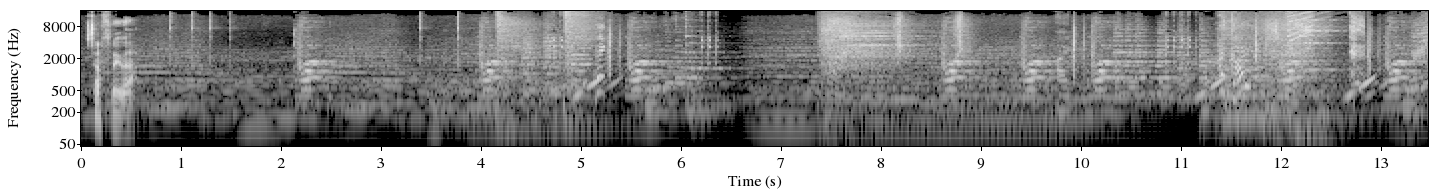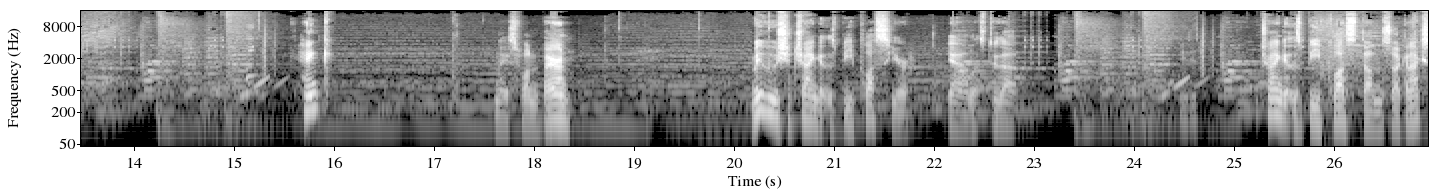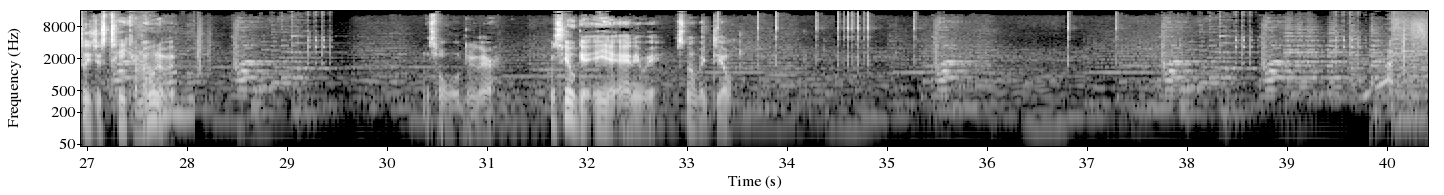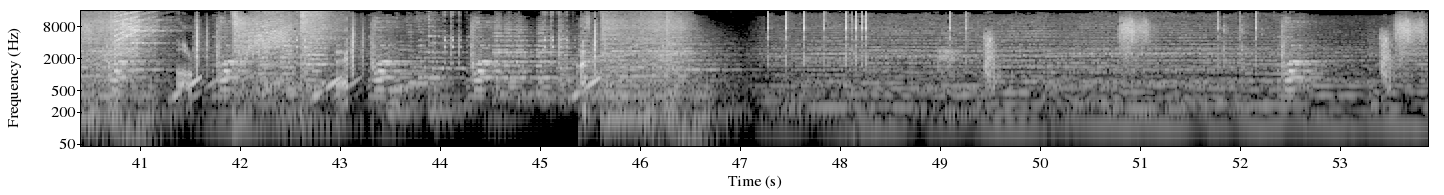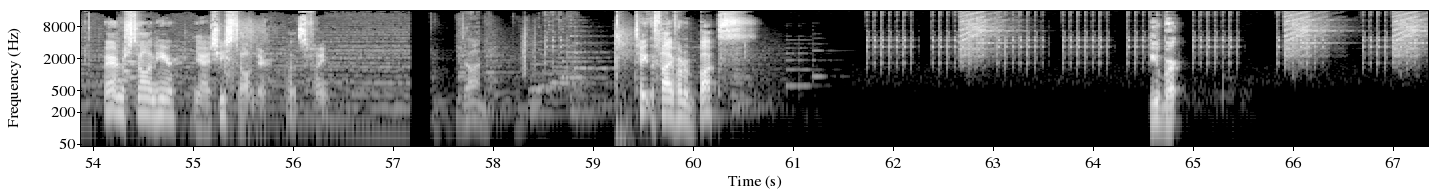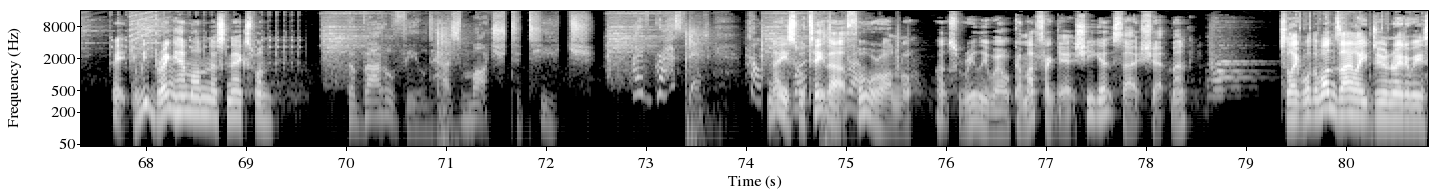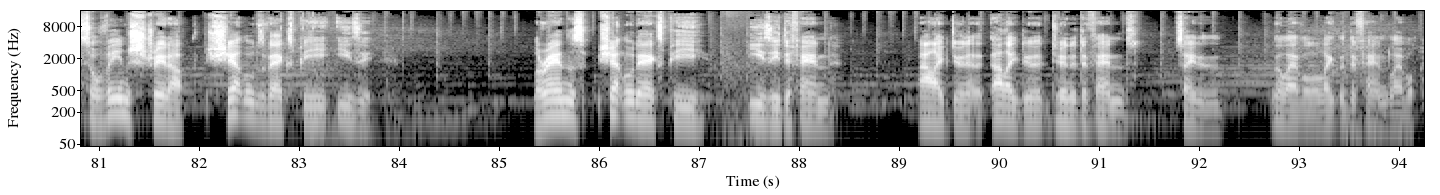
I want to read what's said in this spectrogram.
Stuff like that. Hank. Nice one, Baron. Maybe we should try and get this B plus here. Yeah, let's do that. Try and get this B plus done so I can actually just take him out of it. That's what we'll do there. Because he'll get A anyway. It's no big deal. Baron's still in here? Yeah, she's still in there. That's fine. Done. Take the 500 bucks. Hubert. Wait, can we bring him on this next one? The battlefield has much to teach. I've grasped it. How Nice, we'll take that grow. Thor on though. That's really welcome. I forget, she gets that shit, man. So like, what the ones I like doing right away, Sylvain straight up, shitloads of XP, easy. Lorenz, shitload of XP, easy defend. I like doing it. I like do, doing the defend side of the, the level. I like the defend level.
